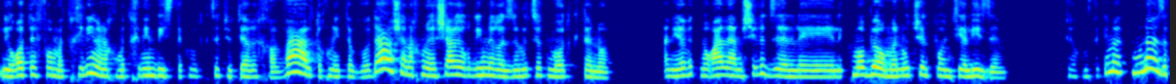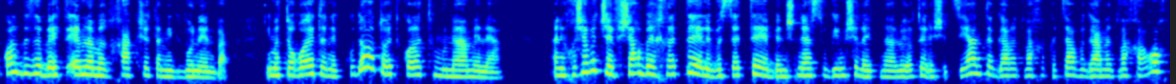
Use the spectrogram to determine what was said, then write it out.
ולראות איפה מתחילים. אנחנו מתחילים בהסתכלות קצת יותר רחבה על תוכנית עבודה, או שאנחנו ישר יורדים לרזולוציות מאוד קטנות. אני אוהבת נורא להמשיל את זה כמו באומנות של פונטיאליזם. כשאנחנו מסתכלים על התמונה, אז הכל בזה בהתאם למרחק שאתה מתבונן בה. אם אתה רואה את הנקודות או את כל התמונה המלאה. אני חושבת שאפשר בהחלט אה, לווסת אה, בין שני הסוגים של ההתנהלויות האלה שציינת, גם לטווח הקצר וגם לטווח הארוך,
